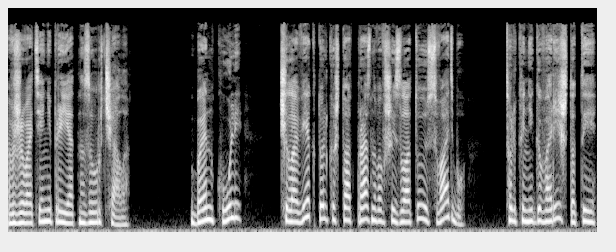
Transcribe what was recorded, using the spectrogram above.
В животе неприятно заурчало. «Бен Кули? Человек, только что отпраздновавший золотую свадьбу? Только не говори, что ты...»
